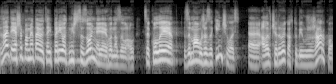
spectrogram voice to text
Знаєте, я ще пам'ятаю цей період міжсезоння, я його називав. Це коли зима вже закінчилась, е, але в черевиках тобі вже жарко,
